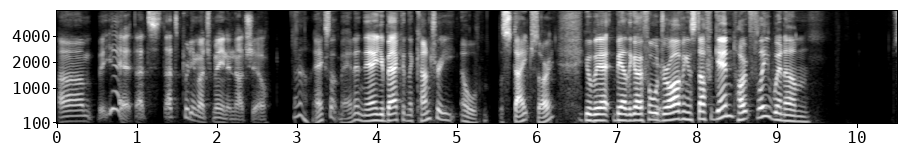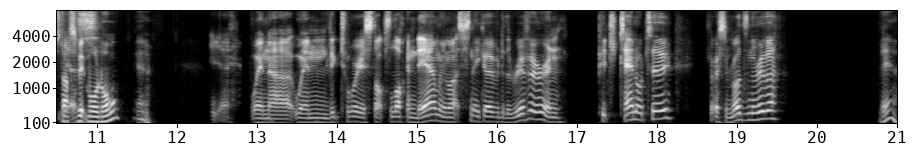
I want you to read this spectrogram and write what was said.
Um. But yeah, that's that's pretty much me in a nutshell. Oh, excellent, man. And now you're back in the country, or the state, sorry. You'll be, be able to go full Yeah. driving and stuff again, hopefully, when um stuff's a bit more normal. Yeah. Yeah. When uh when Victoria stops locking down, we might sneak over to the river and pitch a tent or two, throw some rods in the river. Yeah.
